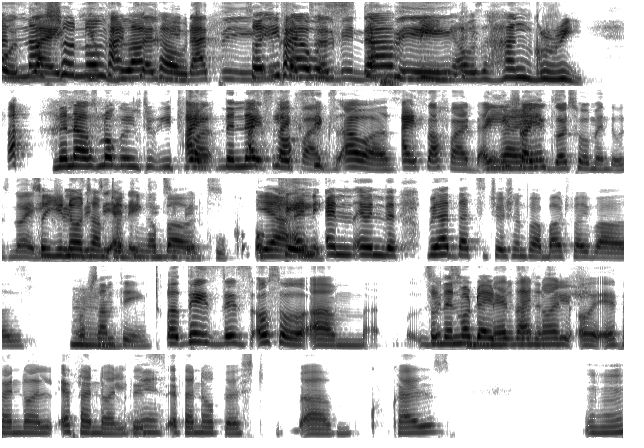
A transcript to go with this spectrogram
A was like, "You national me blackout. So You if I was starving. I was hungry. then I was not going to eat for I- the next like six hours. I suffered. I Right? got home and there was no so you know what I'm talking and I didn't about. cook. Yeah, and and, and the, we had that situation for about five hours or Hmm. something. Uh, there's there's also um So then what do I methanol or ethanol ethanol there's ethanol based um cookers hmm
